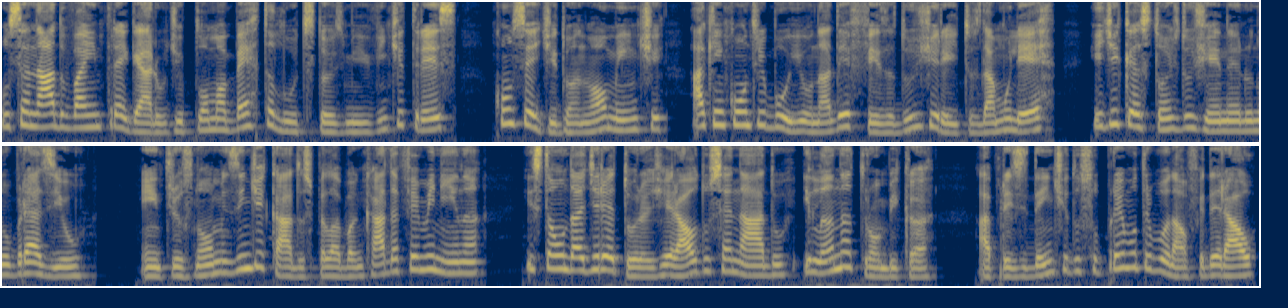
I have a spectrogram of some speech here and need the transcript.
o Senado vai entregar o diploma Berta Lutz 2023, concedido anualmente a quem contribuiu na defesa dos direitos da mulher e de questões do gênero no Brasil. Entre os nomes indicados pela bancada feminina estão o da diretora-geral do Senado, Ilana Trombica, a presidente do Supremo Tribunal Federal,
